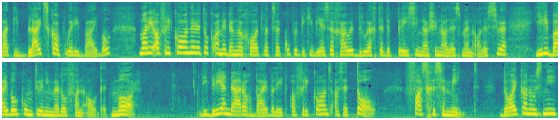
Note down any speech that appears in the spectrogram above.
wat die blydskap oor die Bybel. Maar die Afrikaner het ook ander dinge gehad wat sy kop 'n bietjie besig gehou het, droogte, depressie, nasionalisme en alles. So hierdie Bybel kom toe in die middel van al dit. Maar die 33 Bybel het Afrikaans as 'n taal vasgesement. Daai kan ons nie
